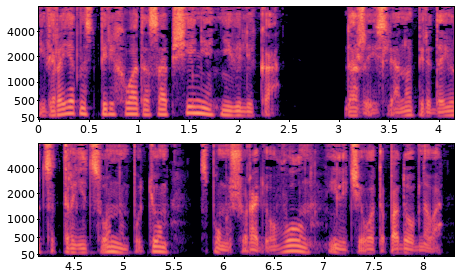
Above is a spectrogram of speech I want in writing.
и вероятность перехвата сообщения невелика, даже если оно передается традиционным путем с помощью радиоволн или чего-то подобного –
